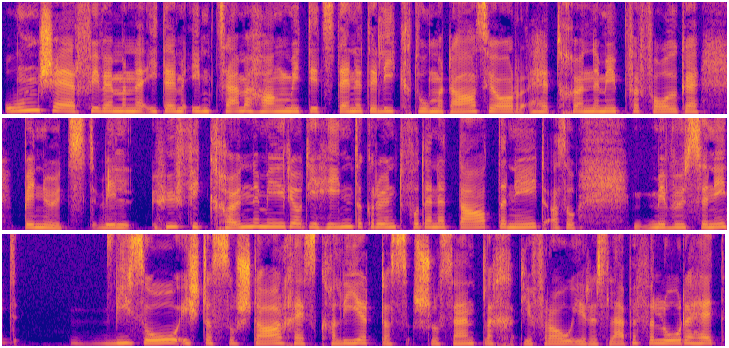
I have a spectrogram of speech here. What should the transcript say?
Unschärfe, wenn man in dem, im Zusammenhang mit jetzt den Delikten, die man dieses Jahr hat können mitverfolgen benutzt. Weil häufig können wir ja die Hintergründe von diesen Taten nicht. Also wir wissen nicht, wieso ist das so stark eskaliert, dass schlussendlich die Frau ihr Leben verloren hat.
